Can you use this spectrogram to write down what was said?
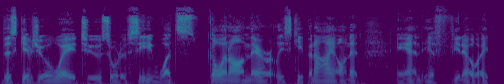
this gives you a way to sort of see what's going on there, or at least keep an eye on it. And if you know a,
